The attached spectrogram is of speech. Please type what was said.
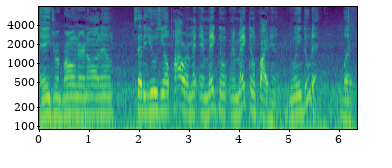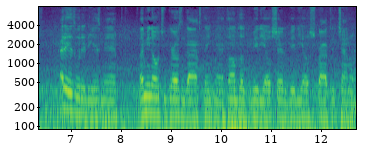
Adrian Broner and all them, instead of using your power and make, and make them and make them fight him. You ain't do that. But that is what it is, man. Let me know what you girls and guys think, man. Thumbs up the video, share the video, subscribe to the channel.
